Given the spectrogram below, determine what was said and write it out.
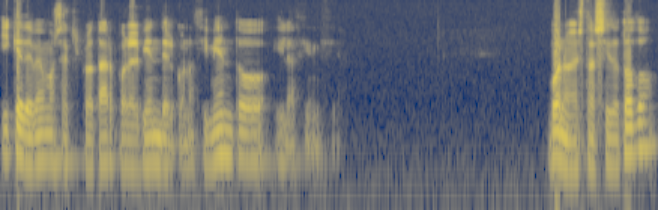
y que debemos explotar por el bien del conocimiento y la ciencia. Bueno, esto ha sido todo.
